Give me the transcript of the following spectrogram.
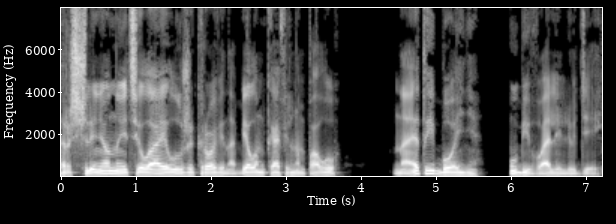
расчлененные тела и лужи крови на белом кафельном полу. На этой бойне убивали людей.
